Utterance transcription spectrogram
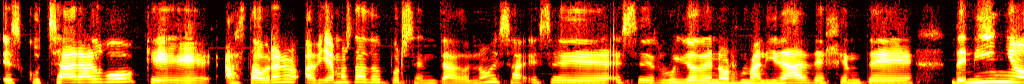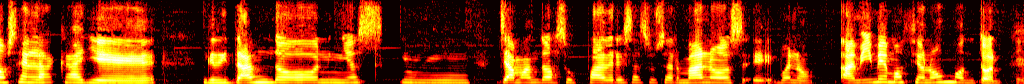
escuchar algo que hasta ahora habíamos dado por sentado, ¿no? Esa, ese, ese ruido de normalidad, de gente, de niños en la calle gritando, niños mmm, llamando a sus padres, a sus hermanos. Eh, bueno, a mí me emocionó un montón. Sí.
